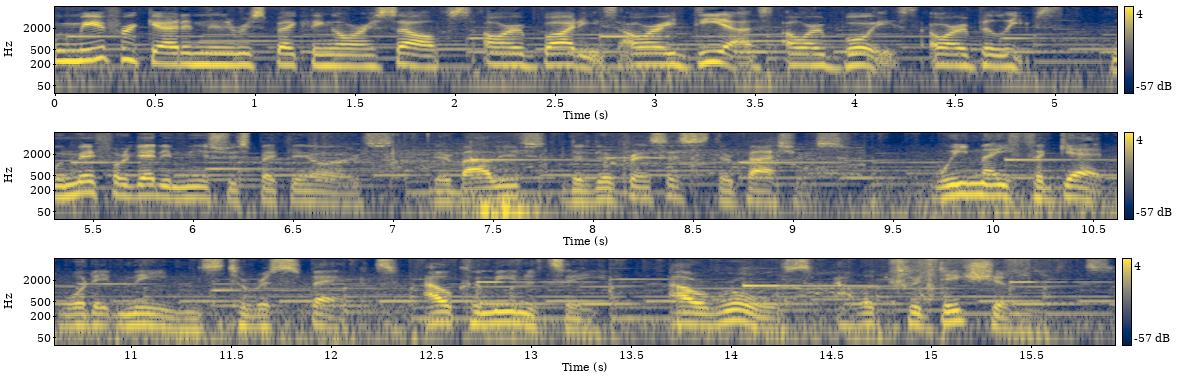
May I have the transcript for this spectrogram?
We may forget it in respecting ourselves, our bodies, our ideas, our voice, our beliefs. We may forget it means respecting others, their values, their differences, their passions. We may forget what it means to respect our community, our rules, our traditions.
